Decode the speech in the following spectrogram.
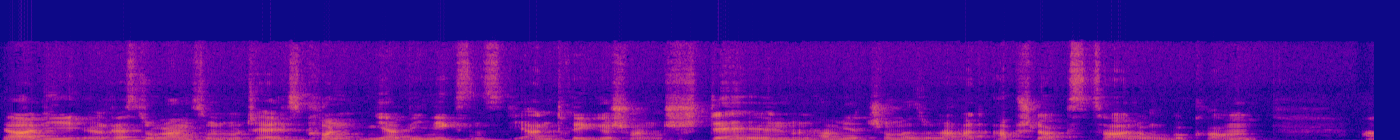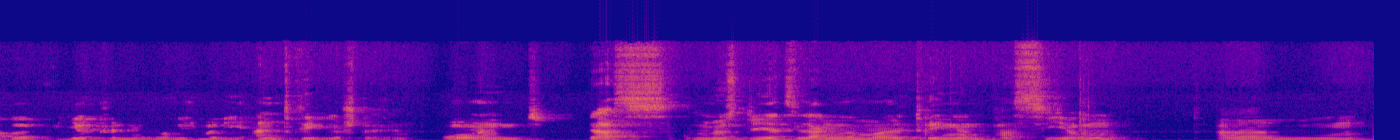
Ja, die Restaurants und Hotels konnten ja wenigstens die Anträge schon stellen und haben jetzt schon mal so eine Art Abschlagszahlung bekommen. Aber wir können ja noch nicht mal die Anträge stellen. Und das müsste jetzt langsam mal dringend passieren. Ähm,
